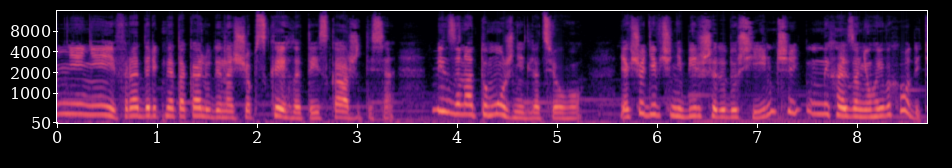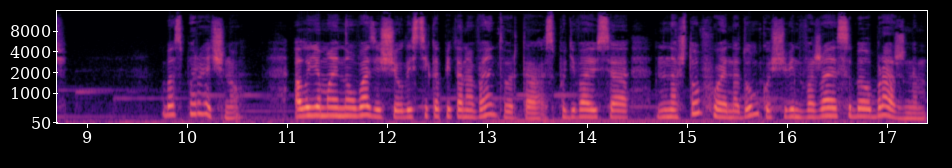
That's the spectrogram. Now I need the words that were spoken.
Ні, ні, Фредерік не така людина, щоб скиглити і скаржитися. Він занадто мужній для цього. Якщо дівчині більше до душі інший, нехай за нього й виходить. Безперечно. Але я маю на увазі, що в листі капітана Вентворта, сподіваюся, не наштовхує на думку, що він вважає себе ображеним.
